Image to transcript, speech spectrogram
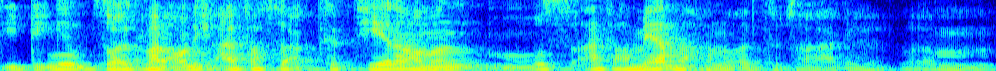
die Dinge sollte man auch nicht einfach so akzeptieren, aber man muss einfach mehr machen heutzutage. Ähm,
